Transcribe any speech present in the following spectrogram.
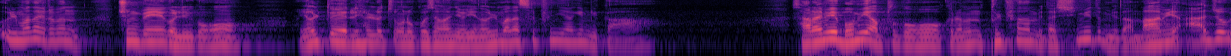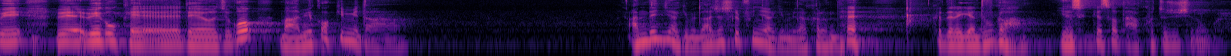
얼마나 여러분 중병에 걸리고 열두 해를 혈루증으로 고생한 여인은 얼마나 슬픈 이야기입니까? 사람이 몸이 아프고 그러면 불편합니다. 힘이 듭니다. 마음이 아주 왜, 왜, 왜곡해 되어지고 마음이 꺾입니다. 안 된 이야기입니다. 아주 슬픈 이야기입니다. 그런데 그들에게 누가 예수께서 다 고쳐주시는 거예요.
